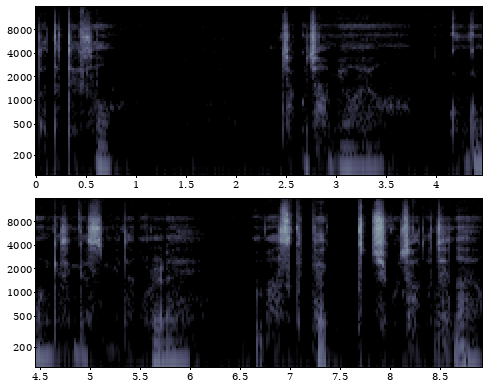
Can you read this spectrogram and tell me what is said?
따뜻해서 자꾸 잠이 와요. 궁금한 게 생겼습니다. 원래 마스크팩 붙이고 자도 되나요?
